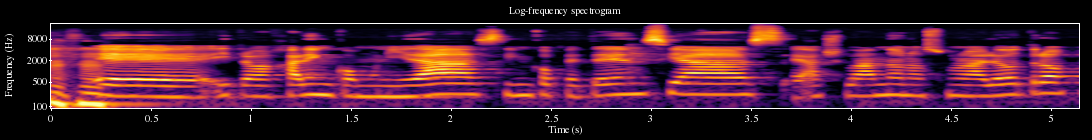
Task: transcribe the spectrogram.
Ujú. eh, y trabajar en comunidad, sin competencias, eh, ayudándonos uno al otro.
